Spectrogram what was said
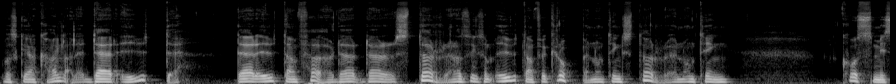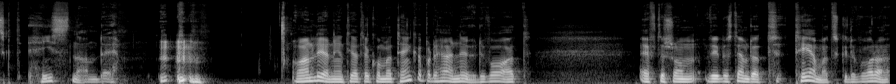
vad ska jag kalla det, där ute där utanför, där, där större, alltså liksom utanför kroppen, någonting större, någonting kosmiskt hisnande. och anledningen till att jag kommer att tänka på det här nu, det var att eftersom vi bestämde att temat skulle vara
